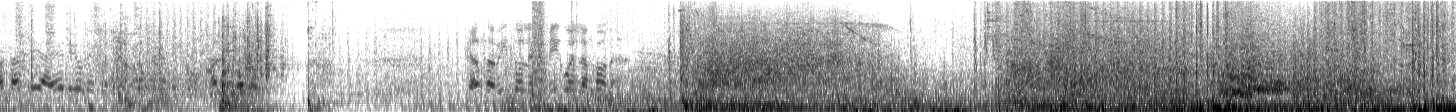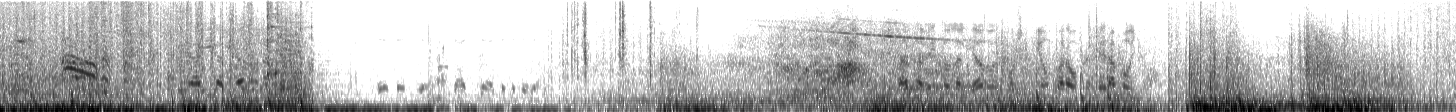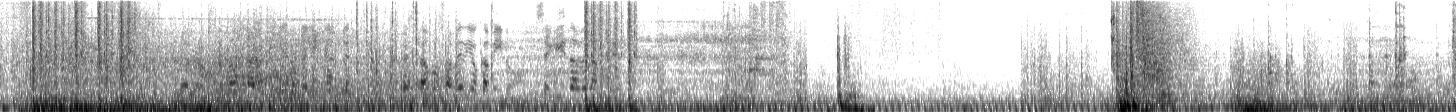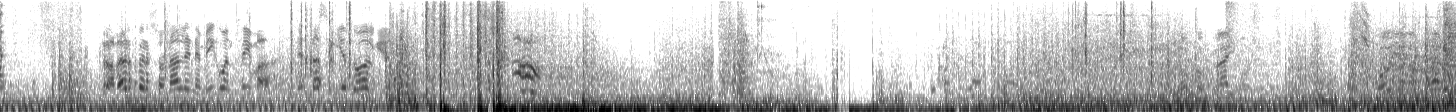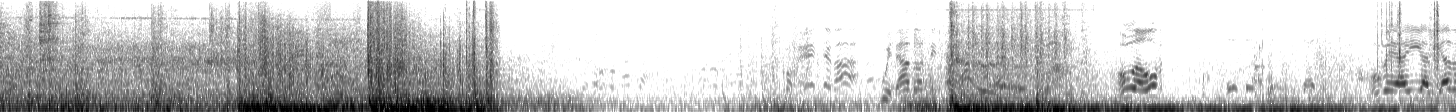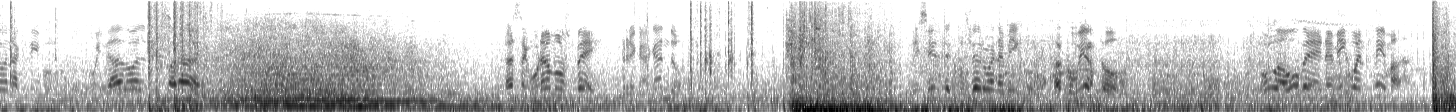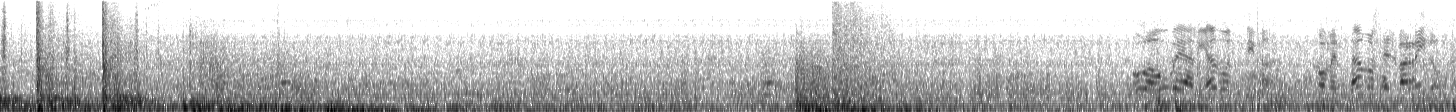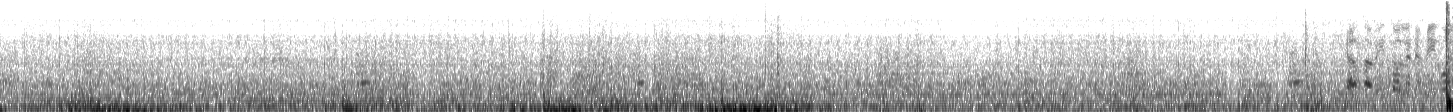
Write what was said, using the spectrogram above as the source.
Ataque aéreo de protección enemigo. Al suelo. Caza Beetle enemigo en la zona. VAI aliado en activo. Caza Beetle aliado en posición para ofrecer apoyo. Se aproxima un artillero de helicóptero. Estamos a medio camino. Seguid adelante. Radar personal enemigo encima. Está siguiendo a alguien. ¡Lo contraímos! ¡Voy a lanzar uno! ¡Cohete va! ¡Cuidado al disparar! UAV. VAI aliado en activo. Cuidado al disparar. Aseguramos B. Recargando. Misil de crucero enemigo. A cubierto. UAV enemigo encima. UAV aliado encima. Comenzamos el barrido. Caza Beetle enemigo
